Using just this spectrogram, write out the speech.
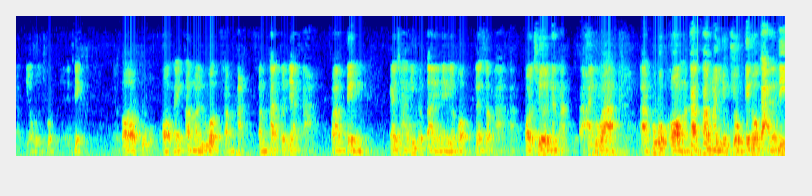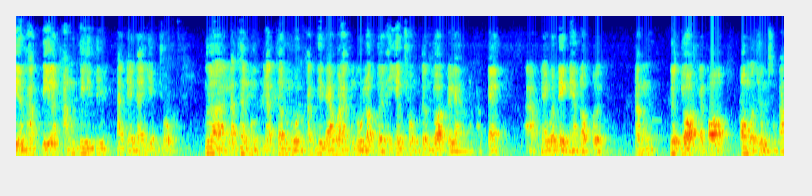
กับเยาวชนและเด็ก แล้วก็ผู้ปกครองได้เข้ามาร่วมสัมผัสสัมผัสบรรยากาศความเป็นประชาธิปไตยในระบบรัฐสภาครับขอเชิญนะครับสายว่า ผู้ปกครองนะครับเข้ามาเยี่ยมชมเป็นโอกาสอันดีนะครับ ปีละครั้งที่ที่ท่านจะได้เยี่ยมชม เมื่อรัฐธรรมนูญรัฐธรรมนูญครั้งที่แล้ววันรัฐธรรมนูญเราเปิดให้เยี่ยมชมเครื่องยอดไปแล้วนะครับ แต่ในวันเด็กเนี่ยเราเปิดทั้งเครื่องยอดแล้วก็ห้องประชุมสภา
